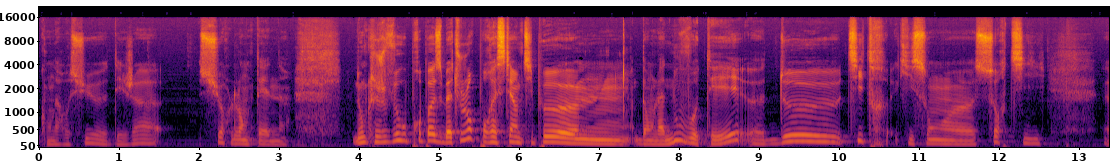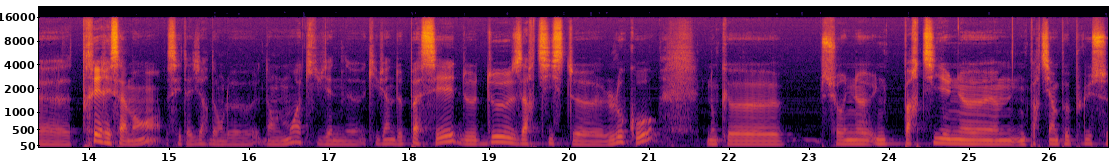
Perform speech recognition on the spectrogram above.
qu'on a reçu déjà sur l'antenne. Donc je vous propose, bah, toujours pour rester un petit peu euh, dans la nouveauté, euh, deux titres qui sont euh, sortis très récemment, c'est-à-dire dans le, mois qui, vient de passer, de deux artistes locaux. Donc sur une, partie un peu plus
